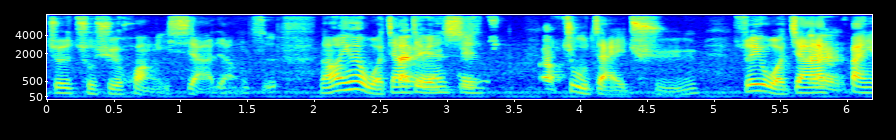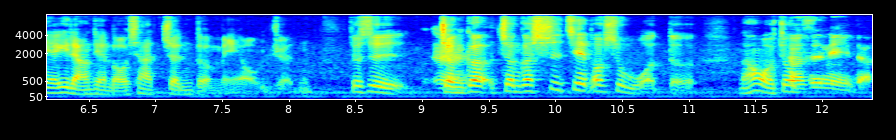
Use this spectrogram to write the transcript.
就是出去晃一下这样子？然后因为我家这边是住宅区，所以我家半夜一两点楼下真的没有人，就是整个整个世界都是我的。然后我就都是你的，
